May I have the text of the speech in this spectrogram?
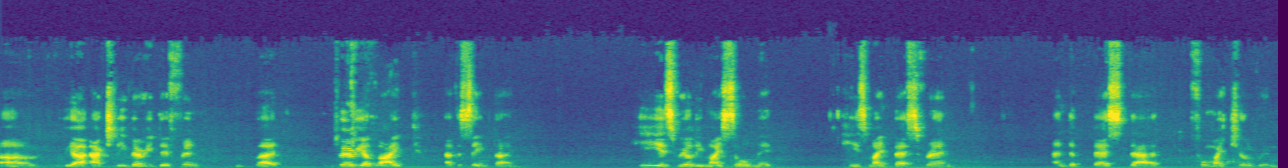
Um, we are actually very different, but very alike at the same time. He is really my soulmate. He's my best friend and the best dad for my children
